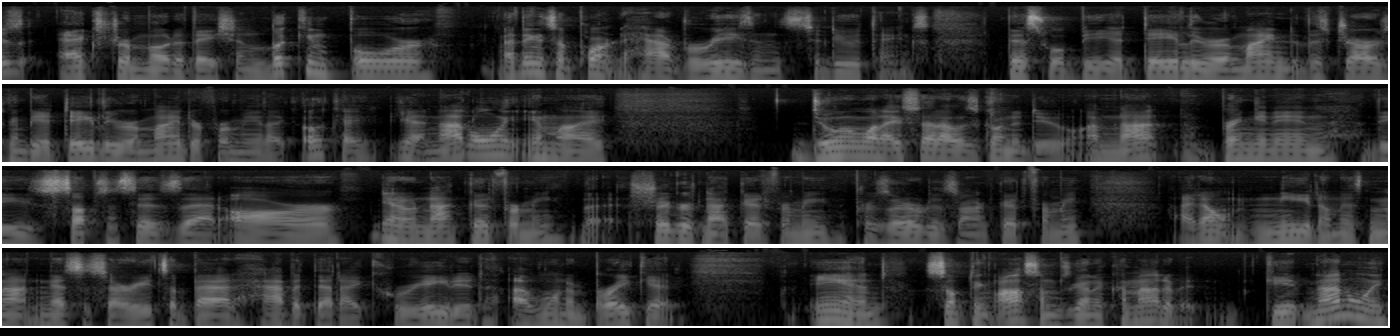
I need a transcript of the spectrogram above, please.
just extra motivation, looking for. I think it's important to have reasons to do things this will be a daily reminder. This jar is going to be a daily reminder for me like, okay, yeah, not only am I doing what I said I was going to do, I'm not bringing in these substances that are, you know, not good for me. The sugar's not good for me. Preservatives aren't good for me. I don't need them. It's not necessary. It's a bad habit that I created. I want to break it and something awesome is going to come out of it. Give, not only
